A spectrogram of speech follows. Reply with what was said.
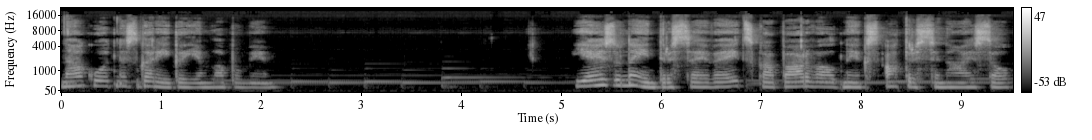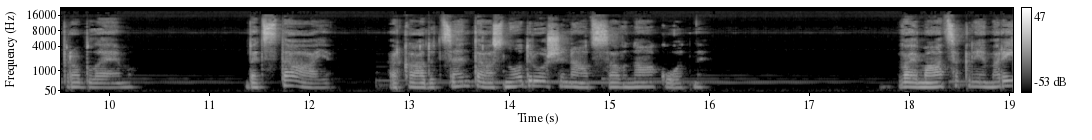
nākotnes garīgajiem labumiem. Jēzu neinteresē veids, kā pārvaldnieks atrisināja savu problēmu, bet stāja ar kādu centās nodrošināt savu nākotni. Vai mācekļiem arī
